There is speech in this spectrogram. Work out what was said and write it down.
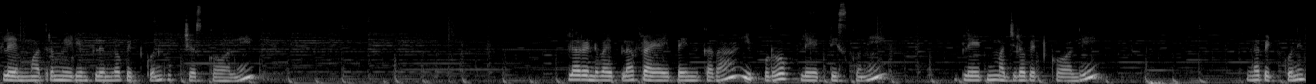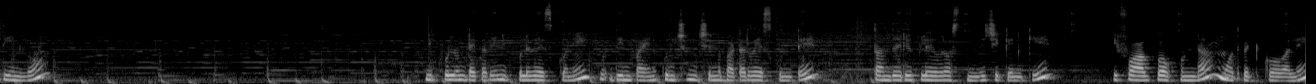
ఫ్లేమ్ మాత్రం మీడియం ఫ్లేమ్లో పెట్టుకొని కుక్ చేసుకోవాలి. ఇలా రెండు వైపులా ఫ్రై అయిపోయింది కదా ఇప్పుడు ఒక ప్లేట్ తీసుకొని ప్లేట్ని మధ్యలో పెట్టుకోవాలి. ఇలా పెట్టుకొని దీనిలో నిప్పులు ఉంటాయి కదా నిప్పులు వేసుకొని దీనిపైన కొంచెం చిన్న బటర్ వేసుకుంటే తందూరి ఫ్లేవర్ వస్తుంది చికెన్కి. ఈ ఫాగ్ పోకుండా మూత పెట్టుకోవాలి.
